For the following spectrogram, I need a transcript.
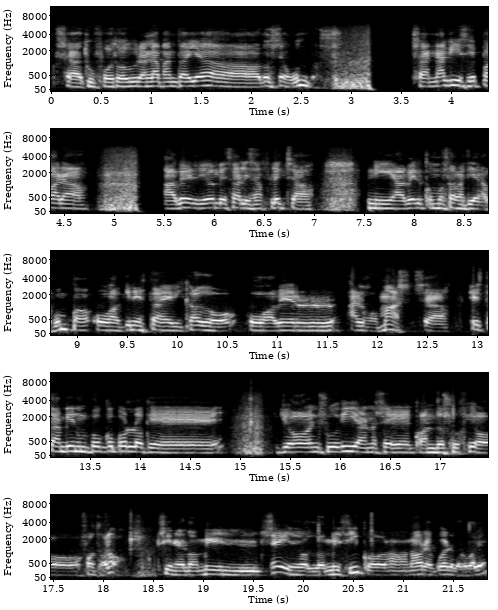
O sea, tu foto dura en la pantalla dos segundos. O sea, nadie se para a ver de dónde sale esa flecha, ni a ver cómo está metida la pompa, o a quién está dedicado, o a ver algo más. O sea, es también un poco por lo que yo en su día, no sé cuándo surgió Fotolog, si en el 2006 o el 2005, no, no recuerdo, ¿vale?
